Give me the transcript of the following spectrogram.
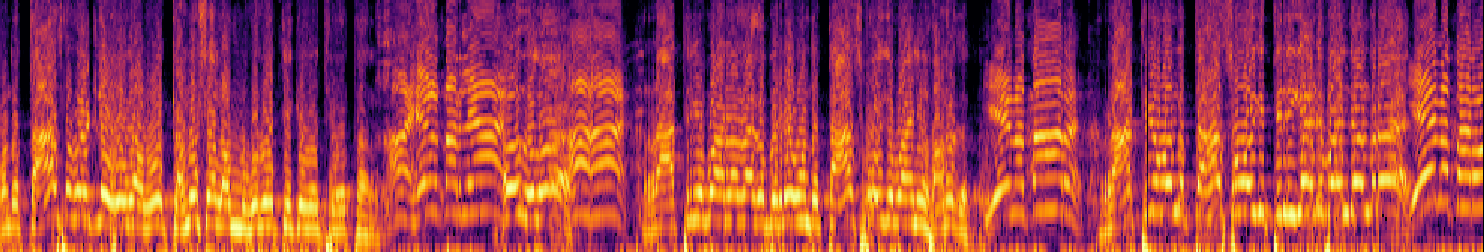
ಒಂದು ತಾಸು ಗಟ್ಲೆ ಹೋಗ್ಯಾಳು ಮುಗಿದೊಟ್ಟಿಗೆ ಹೇಳ್ತಾರೆ. ಹೇಳ್ತಾರ ಹೇಳ್ತಾರಲ್ಲ ಹೌದಲ್ಲ? ರಾತ್ರಿ ಬಾರದಾಗ ಬರೀ ಒಂದು ತಾಸು ಹೋಗಿ ಬಾನಿ ಹೊರಗ. ಏನತಾರ ರಾತ್ರಿ ಒಂದು ತಾಸು ಹೋಗಿ ತಿರುಗಾಡಿ ಬಂದೆ ಅಂದ್ರೆ ಏನತಾರು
